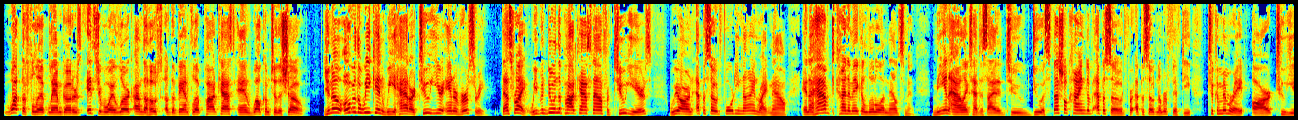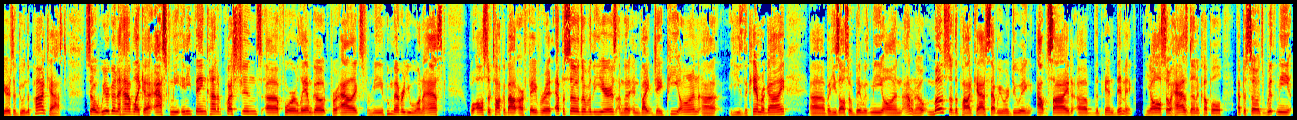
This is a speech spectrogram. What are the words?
What the flip, lamb goaters? It's your boy Lurk. I'm the host of the Van Flip podcast, and welcome to the show. You know, over the weekend we had our two year anniversary. That's right. We've been doing the podcast now for two years. We are on episode 49 right now, and I have to kind of make a little announcement. Me and Alex had decided to do a special kind of episode for episode number 50 to commemorate our two years of doing the podcast. So we're going to have like a ask me anything kind of questions uh, for Lambgoat, for Alex, for me, whomever you want to ask. We'll also talk about our favorite episodes over the years. I'm going to invite JP on. Uh, he's the camera guy, uh, but he's also been with me on, I don't know, most of the podcasts that we were doing outside of the pandemic. He also has done a couple episodes with me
